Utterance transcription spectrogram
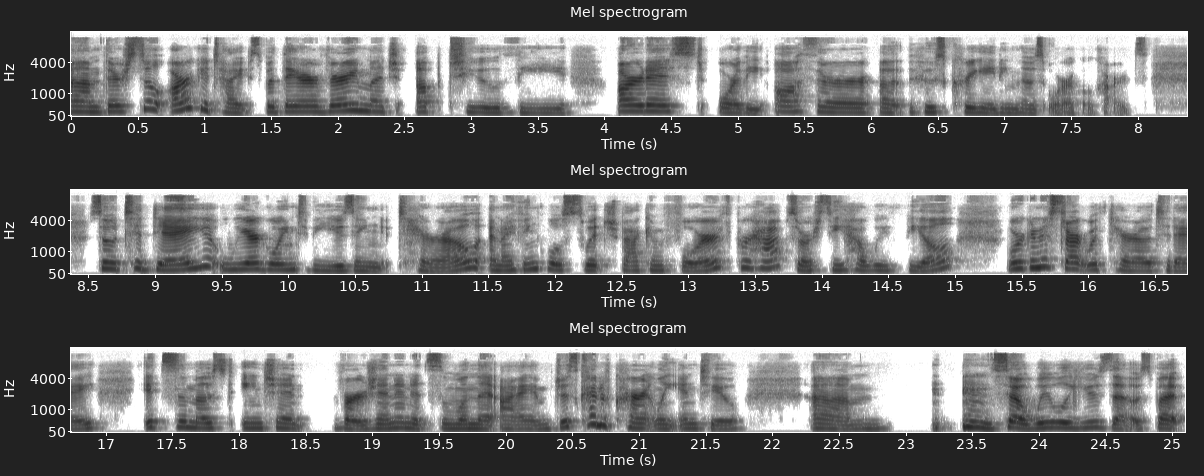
Um, they're still archetypes, but they are very much up to the artist or the author uh, who's creating those oracle cards. So today we are going to be using tarot, and I think we'll switch back and forth perhaps or see how we feel. We're going to start with tarot today. It's the most ancient version, and it's the one that I am just kind of currently into. Um, so we will use those, but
